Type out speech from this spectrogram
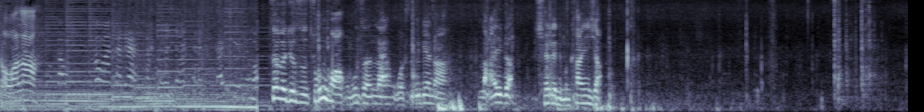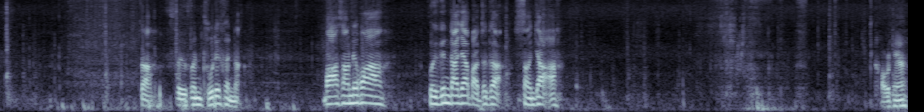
搞完了，搞完了这个就是中华红参，来，我随便拿拿一个切给你们看一下，这水分足的很了。马上的话会跟大家把这个上架啊，好甜。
